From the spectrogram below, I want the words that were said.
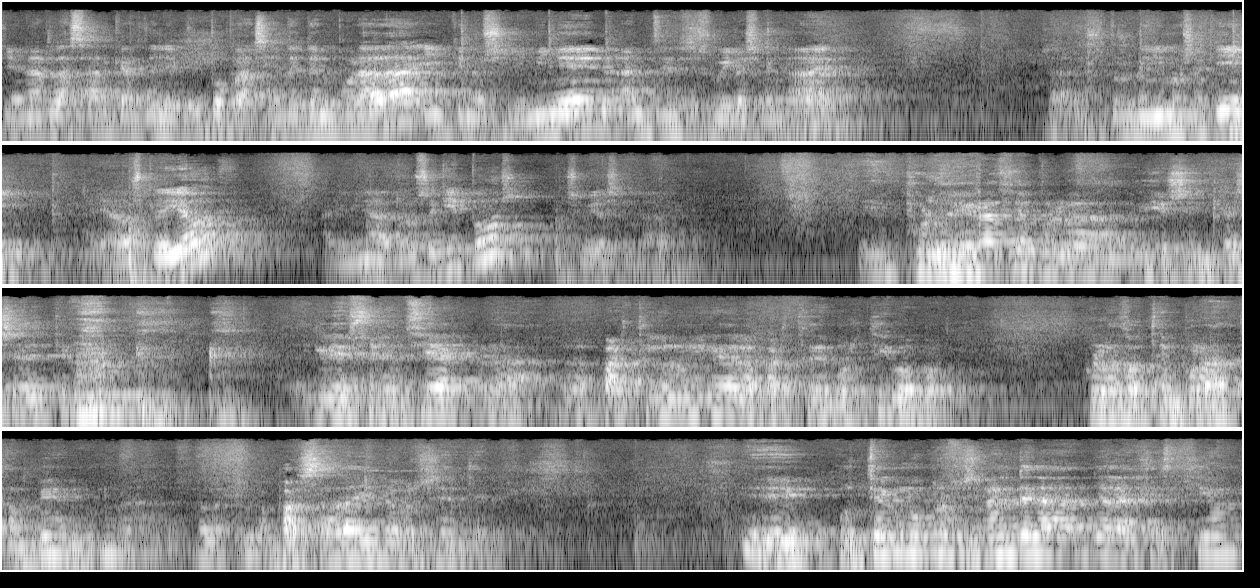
llenar las arcas del equipo para la siguiente temporada y que nos eliminen antes de subir a segunda B. O sea, nosotros venimos aquí a llegar a los playoffs, a eliminar a todos los equipos y subir a segunda B. Eh, por desgracia, por la idiosincrasia de este club, hay que diferenciar la, parte económica de la parte deportiva por, las dos temporadas también, la, pasada y la presente. Eh, usted como profesional de la, gestión,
